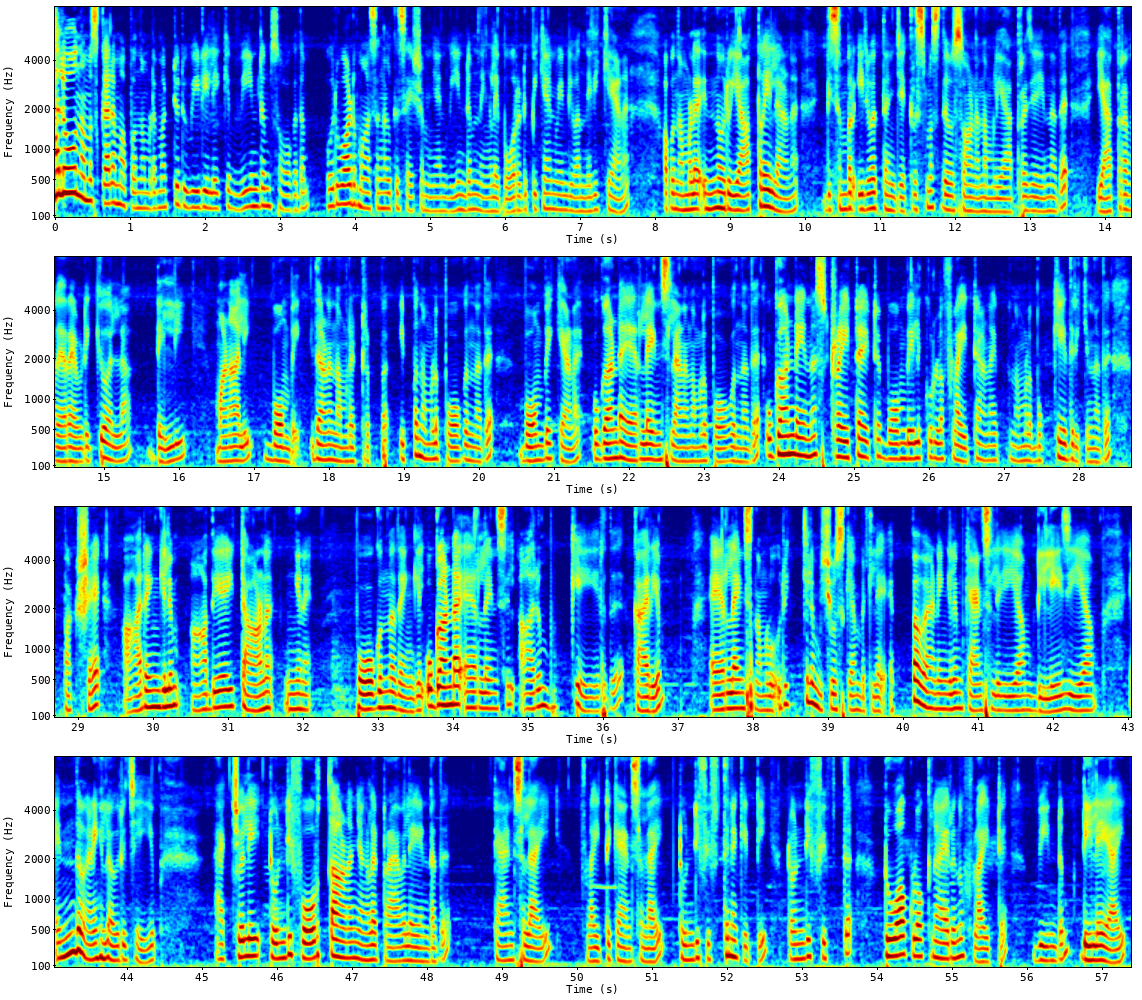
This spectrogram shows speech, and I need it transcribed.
Hello നമസ്കാരം. അപ്പോൾ നമ്മുടെ മറ്റൊരു വീഡിയോയിലേക്ക് വീണ്ടും സ്വാഗതം. ഒരുപാട് മാസങ്ങൾക്ക് ശേഷം ഞാൻ വീണ്ടും നിങ്ങളെ ബോറടിപ്പിക്കാൻ വേണ്ടി വന്നിരിക്കുകയാണ്. അപ്പോൾ നമ്മൾ ഇന്നൊരു യാത്രയിലാണ്. ഡിസംബർ ഇരുപത്തഞ്ച് ക്രിസ്മസ് ദിവസമാണ് നമ്മൾ യാത്ര ചെയ്യുന്നത്. യാത്ര വേറെ എവിടേക്കും അല്ല. ഡൽഹി മണാലി ബോംബെ. ഇതാണ് നമ്മുടെ ട്രിപ്പ്. ഇപ്പം നമ്മൾ പോകുന്നത് ബോംബെക്കാണ്. ഉഗാണ്ട എയർലൈൻസിലാണ് നമ്മൾ പോകുന്നത്. ഉഗാണ്ടയിൽ നിന്ന് സ്ട്രെയിറ്റ് ആയിട്ട് ബോംബെയിലേക്കുള്ള ഫ്ലൈറ്റാണ് ഇപ്പം നമ്മൾ ബുക്ക് ചെയ്തിരിക്കുന്നത്. പക്ഷേ ആരെങ്കിലും ആദ്യമായിട്ടാണ് ഇങ്ങനെ പോകുന്നതെങ്കിൽ ഉഗാണ്ട എയർലൈൻസിൽ ആരും ബുക്ക് ചെയ്യരുത്. കാര്യം എയർലൈൻസ് നമ്മൾ ഒരിക്കലും വിശ്വസിക്കാൻ പറ്റില്ല. എപ്പോൾ വേണമെങ്കിലും ക്യാൻസൽ ചെയ്യാം ഡിലേ ചെയ്യാം എന്ത് വേണമെങ്കിലും അവർ ചെയ്യും. ആക്ച്വലി ട്വന്റി ഫോർത്താണ് ഞങ്ങൾ ട്രാവൽ ചെയ്യേണ്ടത്. ക്യാൻസലായി ഫ്ലൈറ്റ് ക്യാൻസലായി ട്വന്റി ഫിഫ്ത്തിന് കിട്ടി. ട്വന്റി ഫിഫ്ത്ത് ടു ഓ ക്ലോക്കിനായിരുന്നു ഫ്ലൈറ്റ് വീണ്ടും ഡിലേ ആയി.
